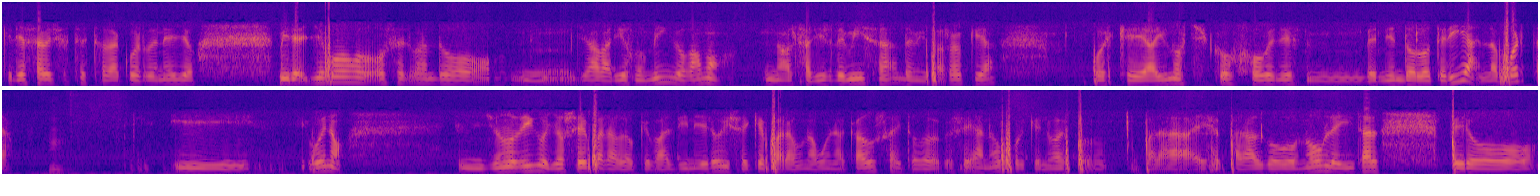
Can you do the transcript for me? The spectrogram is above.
quería saber si usted está de acuerdo en ello. Mire, llevo observando mm, ya varios domingos, vamos, al salir de misa de mi parroquia, pues que hay unos chicos jóvenes mm, vendiendo lotería en la puerta. Mm. Y, bueno, yo no digo, yo sé para lo que va el dinero y sé que para una buena causa y todo lo que sea, ¿no? Porque no es para, es para algo noble y tal, pero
